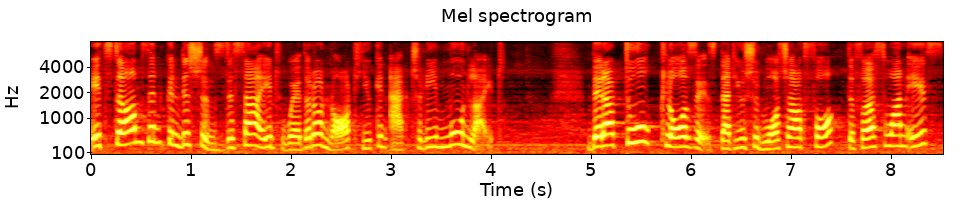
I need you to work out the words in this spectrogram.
Its terms and conditions decide whether or not you can actually moonlight. There are two clauses that you should watch out for. The first one is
